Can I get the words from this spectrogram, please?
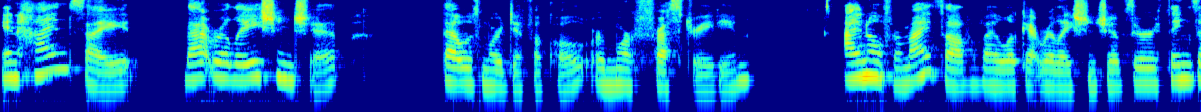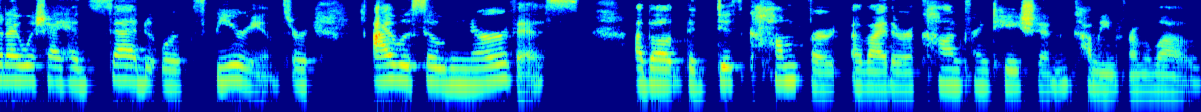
In hindsight, that relationship that was more difficult or more frustrating. I know for myself, if I look at relationships, there are things that I wish I had said or experienced, or I was so nervous about the discomfort of either a confrontation coming from love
